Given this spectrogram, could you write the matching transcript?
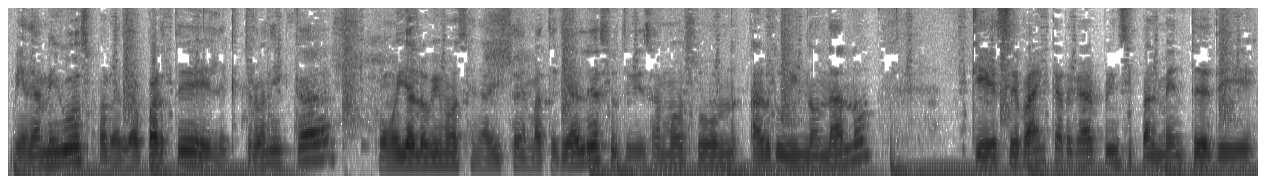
Bien amigos, para la parte electrónica, como ya lo vimos en la lista de materiales, utilizamos un Arduino Nano que se va a encargar principalmente de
